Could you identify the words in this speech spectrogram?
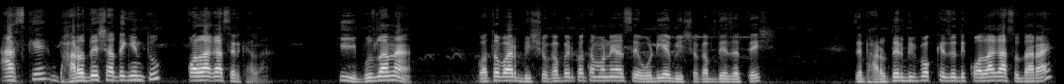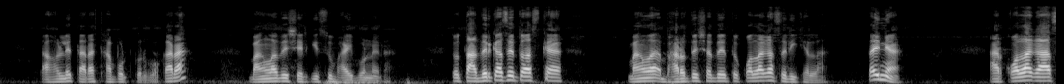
আজকে ভারতের সাথে কিন্তু কলা গাছের খেলা। কি, বুঝলা না? গতবার বিশ্বকাপের কথা মনে আছে ওডিয়া বিশ্বকাপ দুই হাজার যে ভারতের বিপক্ষে যদি কলা গাছও দাঁড়ায়, তাহলে তারা সাপোর্ট করব। কারা? বাংলাদেশের কিছু ভাই বোনেরা তো তাদের কাছে তো আজকে বাংলা, ভারতের সাথে তো কলা গাছেরই খেলা, তাই না? আর কলা গাছ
